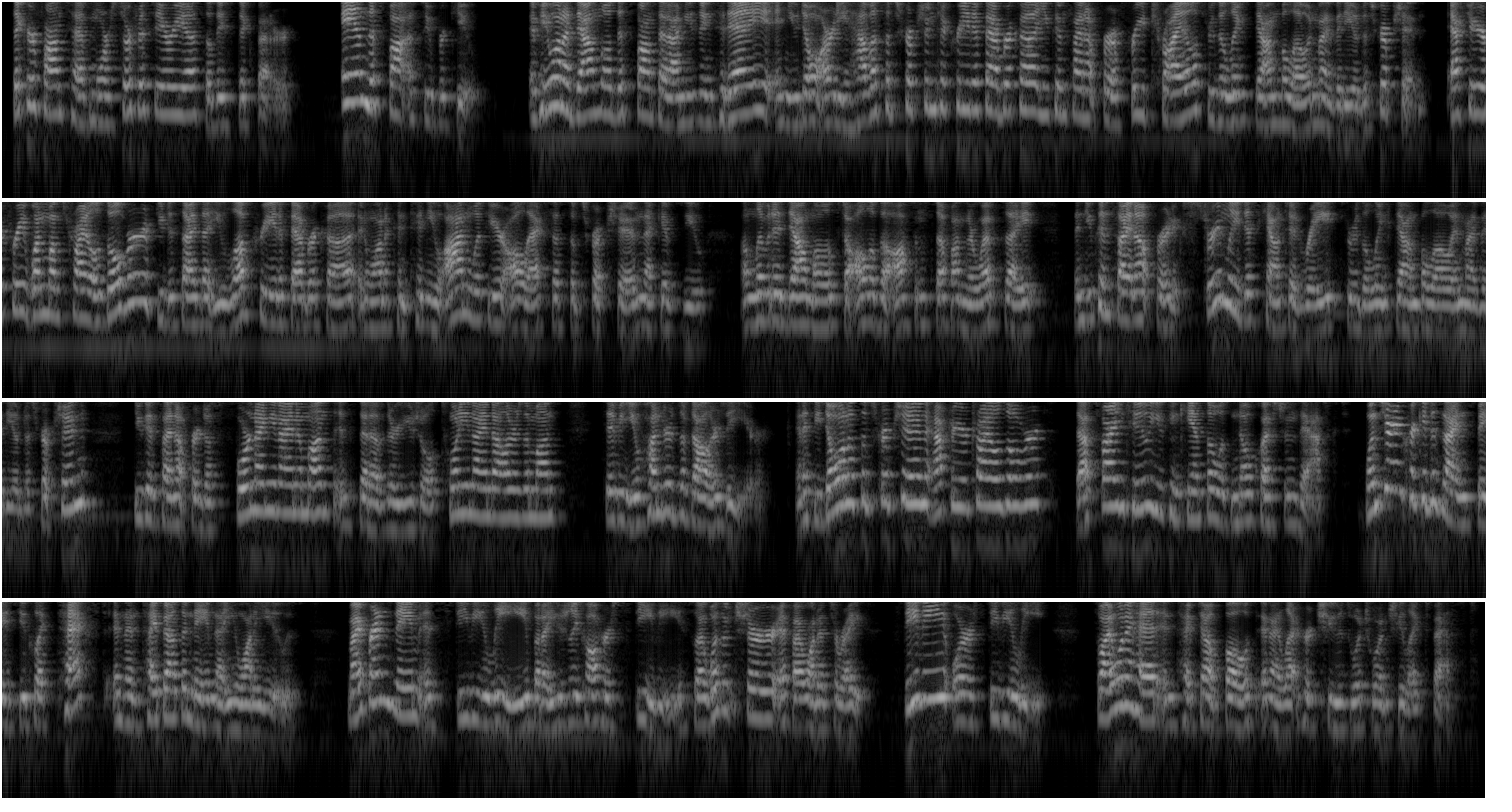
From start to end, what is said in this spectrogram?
Thicker fonts have more surface area, so they stick better. And this font is super cute. If you want to download this font that I'm using today and you don't already have a subscription to Creative Fabrica, you can sign up for a free trial through the link down below in my video description. After your free one month trial is over, if you decide that you love Creative Fabrica and want to continue on with your all access subscription that gives you unlimited downloads to all of the awesome stuff on their website, then you can sign up for an extremely discounted rate through the link down below in my video description. You can sign up for just $4.99 a month instead of their usual $29 a month, saving you hundreds of dollars a year. And if you don't want a subscription after your trial is over, that's fine too. You can cancel with no questions asked. Once you're in Cricut Design Space, you click text and then type out the name that you want to use. My friend's name is Stevie Lee, but I usually call her Stevie, so I wasn't sure if I wanted to write Stevie or Stevie Lee. So I went ahead and typed out both and I let her choose which one she liked best.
